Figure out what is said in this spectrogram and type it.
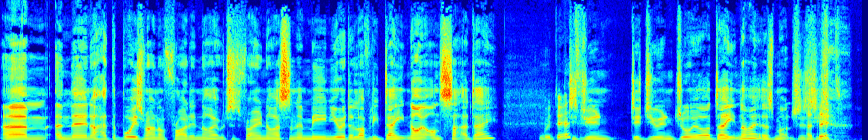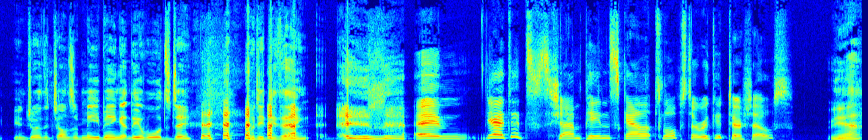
Um, and then I had the boys round on Friday night, which was very nice. And then me and you had a lovely date night on Saturday. We did. Did you did you enjoy our date night as much as I you, did. you enjoy the chance of me being at the awards do? what did you think? Um, yeah, I did. Champagne, scallops, lobster. We're good to ourselves. Yeah.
